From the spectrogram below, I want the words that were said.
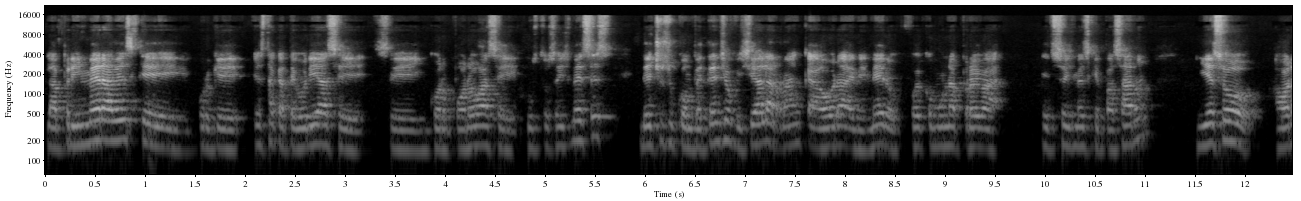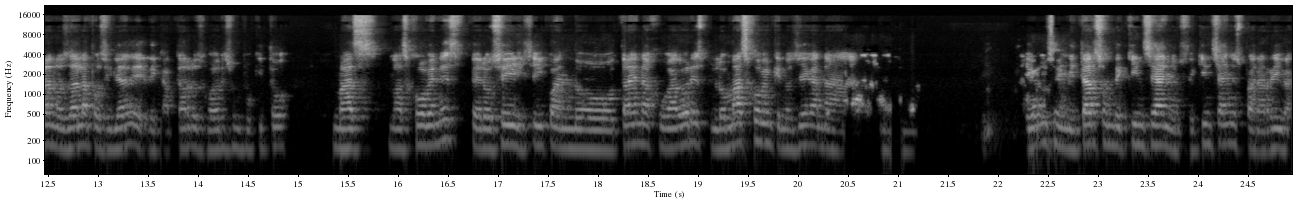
la primera vez que, porque esta categoría se, se incorporó hace justo seis meses, de hecho su competencia oficial arranca ahora en enero, fue como una prueba estos seis meses que pasaron, y eso ahora nos da la posibilidad de, de captar a los jugadores un poquito más, más jóvenes, pero sí, sí, cuando traen a jugadores, lo más joven que nos llegan a, llegamos a invitar son de 15 años, de 15 años para arriba.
